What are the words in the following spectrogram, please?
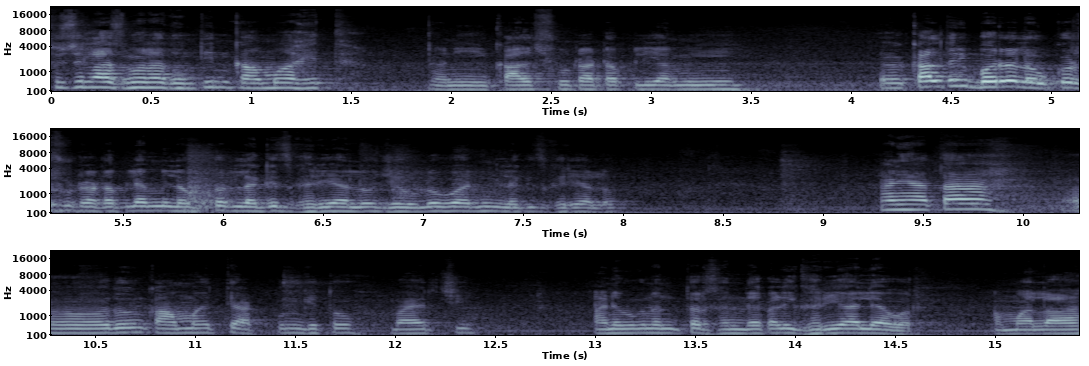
सो चला आज मला दोन तीन कामं आहेत आणि काल शूट आटपली आम्ही काल तरी बरं लवकर शूट आटपली आम्ही लवकर लगेच घरी आलो जेवलो आणि लगेच घरी आलो. आणि आता दोन कामं आहेत ते आटपून घेतो बाहेरची. आणि मग नंतर संध्याकाळी घरी आल्यावर आम्हाला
